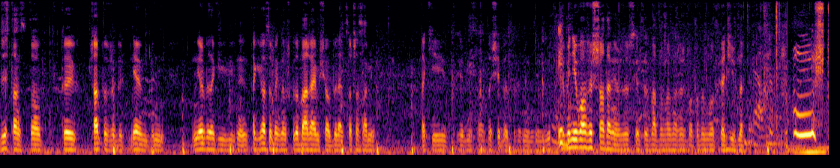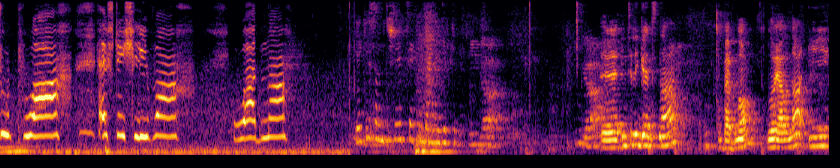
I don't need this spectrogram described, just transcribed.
dystans do tych żartów, żeby, nie wiem, nie lubię takich, takich osób jak na przykład obrażają się o byle co czasami. Taki taki dystans do siebie trochę między innymi. Żeby nie była wyższa ode mnie, że to jest bardzo ważna rzecz, bo to by było trochę dziwne. Szczupła, szczęśliwa, ładna. Jakie są trzy cechy idealnej dziewczyny? E, inteligentna, na pewno, lojalna i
